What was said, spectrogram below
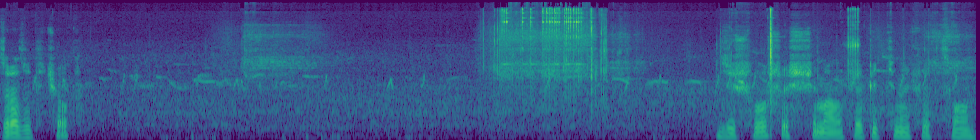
Зразу тичок. Зійшло щось ще мало, треба підтягнути фракціон.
